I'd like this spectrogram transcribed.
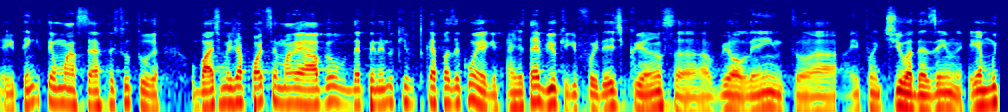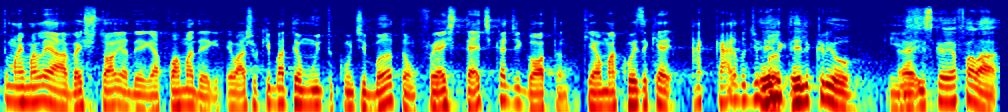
ele tem que ter uma certa estrutura o Batman já pode ser maleável dependendo do que tu quer fazer com ele. A gente até viu que ele foi desde criança, violento, a infantil, a desenho. Ele é muito mais maleável, a história dele, a forma dele. Eu acho que o que bateu muito com o Tim Burton foi a estética de Gotham, que é uma coisa que é a cara do Tim ele, Burton. Ele criou. Isso. É isso que eu ia falar.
